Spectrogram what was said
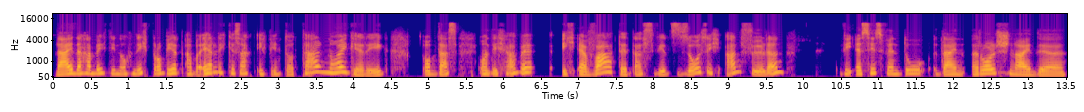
Leider habe ich die noch nicht probiert, aber ehrlich gesagt, ich bin total neugierig, ob das, und ich habe, ich erwarte, das wird so sich anfühlen, wie es ist, wenn du dein Rollschneider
